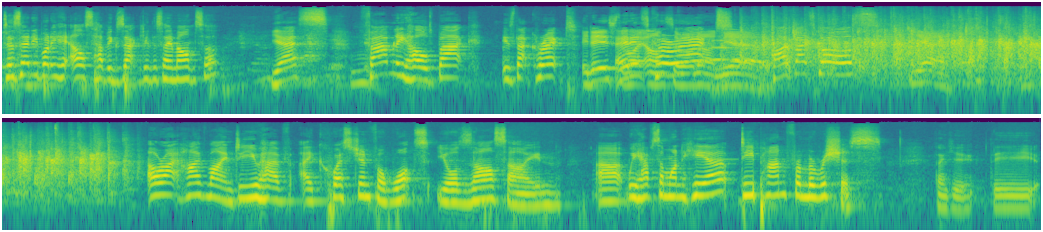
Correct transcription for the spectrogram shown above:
Does anybody else have exactly the same answer? Yes. Family hold back. Is that correct? It is the It right is answer. Well correct. done, yeah. High five scores. Yeah. All right, Hive Mind, do you have a question for what's your Tsar sign? Uh, we have someone here, Deepan from Mauritius. Thank you. The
